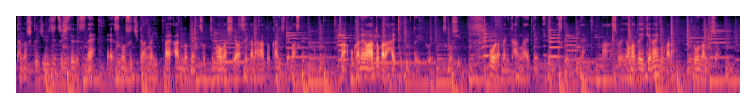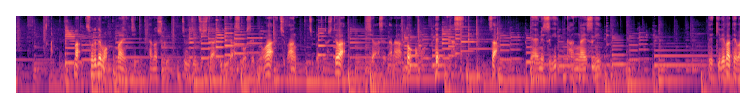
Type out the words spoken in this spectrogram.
楽しく充実してですね、えー、過ごす時間がいっぱいあるので、そっちの方が幸せかなと感じてますけども、まあ、お金は後から入ってくるというふうに少しおおらかに考えているんですけどもね、まあ、それがまたいけないのかな、どうなんでしょう。まあ、それでも毎日楽しく充実した日々が過ごせるのが一番自分としては幸せだなと思っています。さあ、悩みすぎ、考えすぎ、できれば手放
